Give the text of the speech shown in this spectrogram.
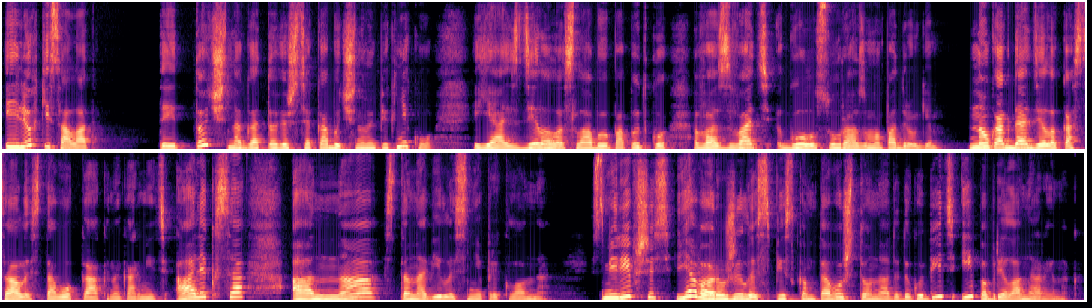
и легкий салат. «Ты точно готовишься к обычному пикнику?» Я сделала слабую попытку воззвать голосу разума подруги. Но когда дело касалось того, как накормить Алекса, она становилась непреклонна. Смирившись, я вооружилась списком того, что надо докупить, и побрела на рынок.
